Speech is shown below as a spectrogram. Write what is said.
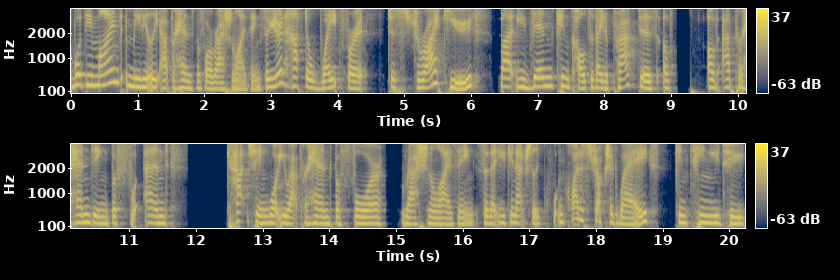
what the mind immediately apprehends before rationalizing. So you don't have to wait for it to strike you, but you then can cultivate a practice of of apprehending before and catching what you apprehend before rationalizing so that you can actually, in quite a structured way, continue to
